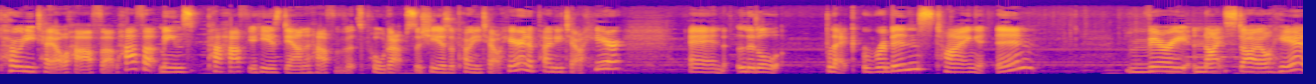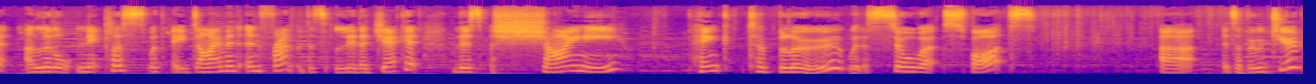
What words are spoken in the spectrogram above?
ponytail half up. Half up means half your hair's down and half of it's pulled up. So she has a ponytail here and a ponytail here and little black ribbons tying it in very night style here a little necklace with a diamond in front this leather jacket this shiny pink to blue with silver spots uh, it's a boob tube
